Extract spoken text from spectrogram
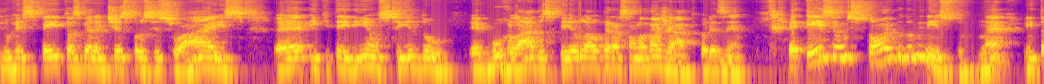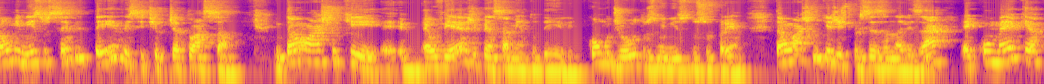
do respeito às garantias processuais é, e que teriam sido é, burladas pela Operação Lava Jato, por exemplo. É, esse é um histórico do ministro, né? Então o ministro sempre teve esse tipo de atuação. Então eu acho que é, é, o viés de pensamento dele, como de outros ministros do Supremo. Então eu acho que o que a gente precisa analisar é como é que é a,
